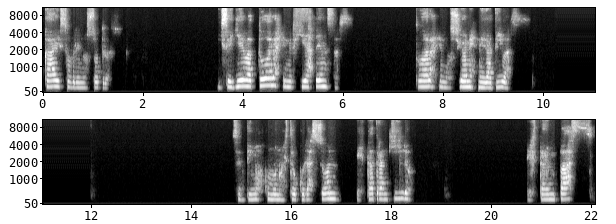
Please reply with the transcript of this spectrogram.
cae sobre nosotros y se lleva todas las energías densas, todas las emociones negativas. Sentimos como nuestro corazón está tranquilo, está en paz,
